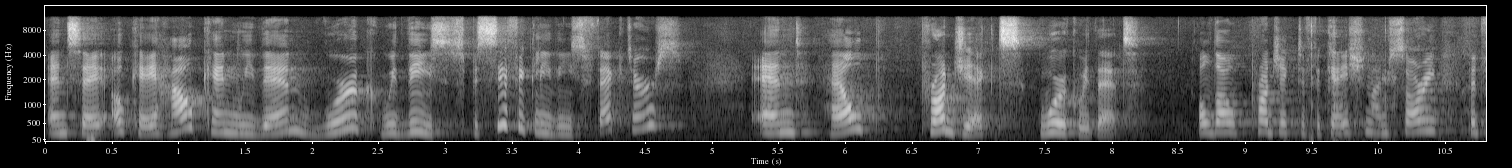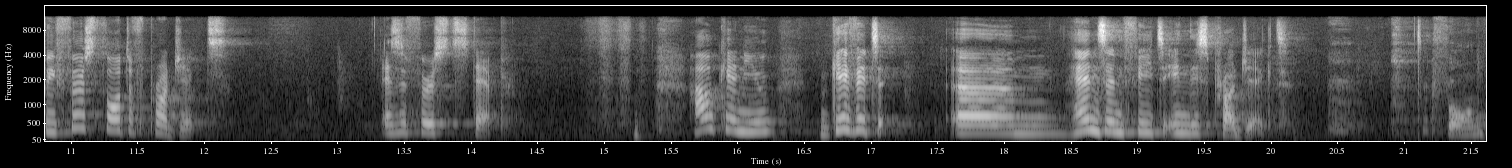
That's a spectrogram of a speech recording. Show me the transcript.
and say, okay, how can we then work with these, specifically these factors, and help projects work with that? Although projectification, I'm sorry, but we first thought of projects as a first step. How can you give it um, hands and feet in this project form?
